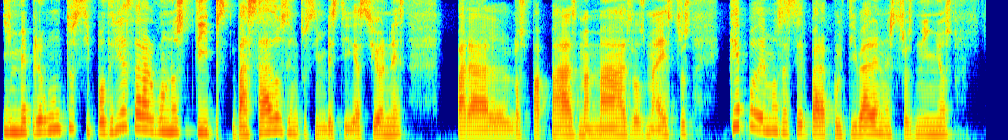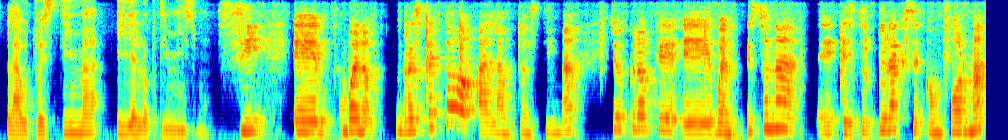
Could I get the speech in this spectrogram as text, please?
y me pregunto si podrías dar algunos tips basados en tus investigaciones para los papás, mamás, los maestros. ¿Qué podemos hacer para cultivar en nuestros niños? la autoestima y el optimismo. Sí, eh, bueno, respecto a la autoestima, yo creo que, eh, bueno, es una eh, estructura que se conforma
